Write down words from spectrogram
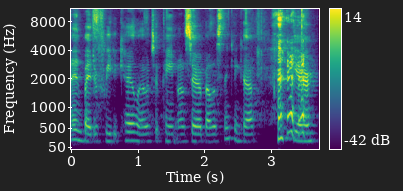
I invited Frida Kahlo to paint on Sarabella's thinking cap here.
